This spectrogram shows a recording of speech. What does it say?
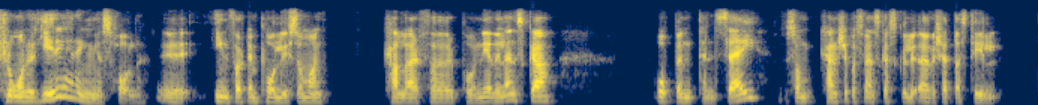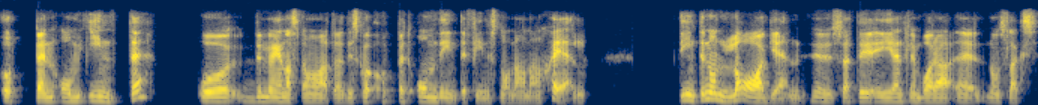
från regeringens håll, eh, infört en policy som man kallar för på nederländska Open Tensei, som kanske på svenska skulle översättas till öppen om inte. Och det menas med att det ska vara öppet om det inte finns någon annan skäl. Det är inte någon lag än, eh, så att det är egentligen bara eh, någon slags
